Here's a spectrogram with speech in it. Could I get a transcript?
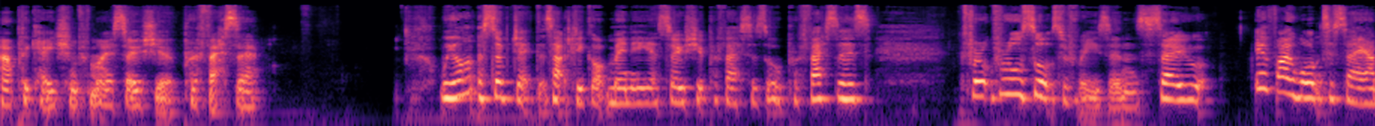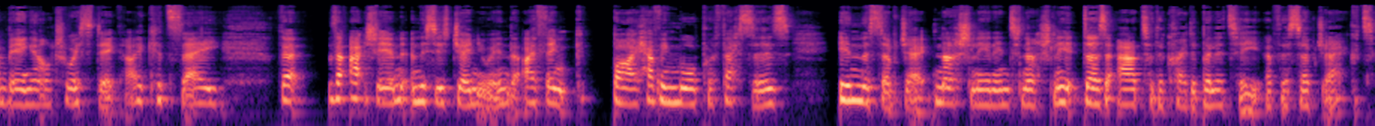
application for my associate professor. We aren't a subject that's actually got many associate professors or professors for, for all sorts of reasons. So if I want to say I'm being altruistic, I could say that, that actually, and, and this is genuine, that I think by having more professors in the subject nationally and internationally, it does add to the credibility of the subject.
